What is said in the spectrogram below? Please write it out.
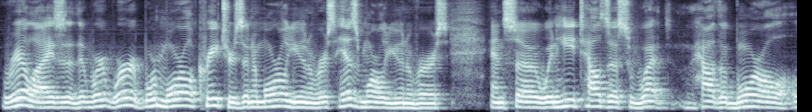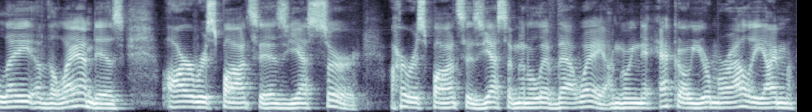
realize that we're, we're, we're moral creatures in a moral universe, his moral universe. And so when he tells us what how the moral lay of the land is, our response is yes, sir. Our response is yes, I'm going to live that way. I'm going to echo your morality. I'm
